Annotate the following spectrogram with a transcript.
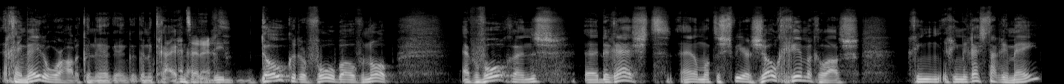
geen wederhoor hadden kunnen, kunnen krijgen. En die doken er vol bovenop. En vervolgens uh, de rest. Hè, omdat de sfeer zo grimmig was. Ging, ging de rest daarin mee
